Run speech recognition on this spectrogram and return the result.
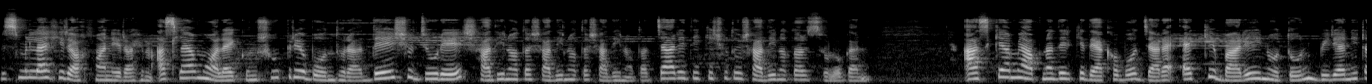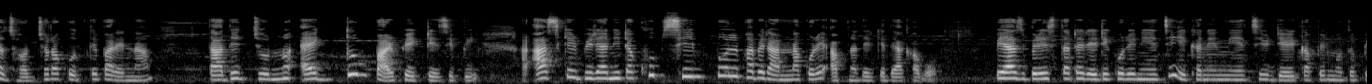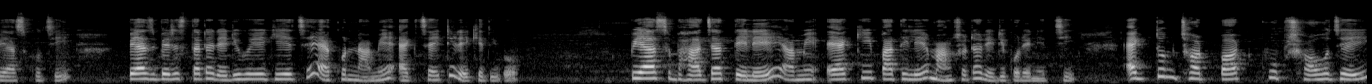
বিসমুল্লাহি রহমান রহিম। আসসালামু আলাইকুম। সুপ্রিয় বন্ধুরা, দেশ জুড়ে স্বাধীনতা স্বাধীনতা স্বাধীনতা, চারিদিকে শুধু স্বাধীনতার স্লোগান। আজকে আমি আপনাদেরকে দেখাবো, যারা একেবারেই নতুন বিরিয়ানিটা ঝরঝরা করতে পারেন না, তাদের জন্য একদম পারফেক্ট রেসিপি আর আজকের বিরিয়ানিটা খুব সিম্পলভাবে রান্না করে আপনাদেরকে দেখাবো। পেঁয়াজ বেরেস্তাটা রেডি করে নিয়েছি। এখানে নিয়েছি দেড় কাপের মতো পেঁয়াজ কুচি। পেঁয়াজ বেরেস্তাটা রেডি হয়ে গিয়েছে, এখন নামে এক সাইডে রেখে দিব। পেঁয়াজ ভাজা তেলে আমি একই পাতিলে মাংসটা রেডি করে নিচ্ছি। একদম ঝটপট, খুব সহজেই,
